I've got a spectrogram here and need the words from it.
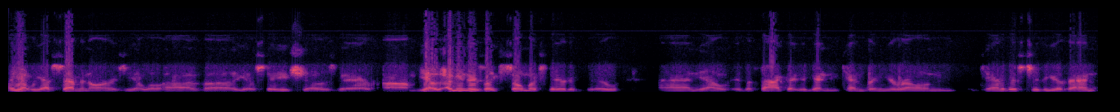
And, you know, we have seminars, you know, we'll have, uh, you know, stage shows there. Um, you know, I mean, there's like so much there to do. And, you know, the fact that, again, you can bring your own cannabis to the event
